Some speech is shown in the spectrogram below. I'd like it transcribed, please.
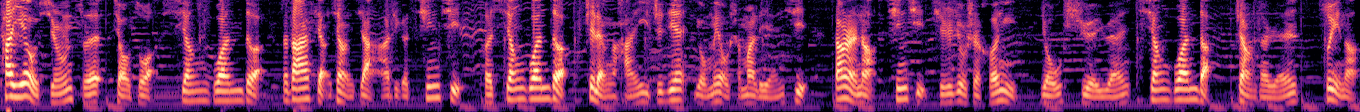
它也有形容词叫做相关的。那大家想象一下啊，这个亲戚和相关的这两个含义之间有没有什么联系？当然呢，亲戚其实就是和你有血缘相关的这样的人，所以呢，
